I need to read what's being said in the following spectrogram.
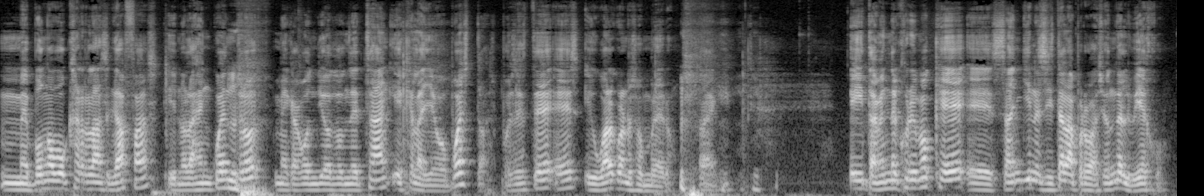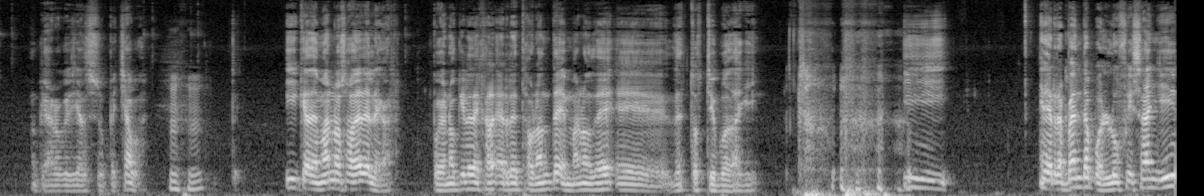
me pongo a buscar las gafas y no las encuentro, me cago en Dios dónde están y es que las llevo puestas. Pues este es igual con el sombrero. Y también descubrimos que eh, Sanji necesita la aprobación del viejo, aunque claro que ya se sospechaba. Y que además no sabe delegar, porque no quiere dejar el restaurante en manos de, eh, de estos tipos de aquí. y, y de repente, pues Luffy y Sanji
